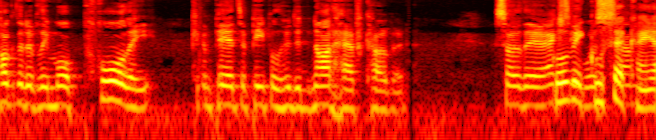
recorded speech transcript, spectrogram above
cognitively more poorly compared to people who did not have COVID. So there ကိုဗ actually စ်ကူး was စက် some ခံရ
